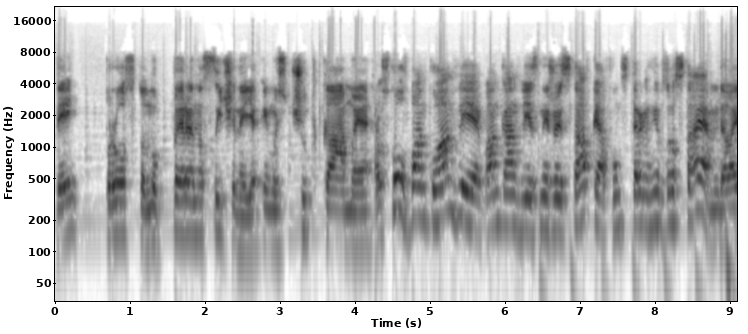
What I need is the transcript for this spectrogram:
день. Просто ну перенасичений якимось чутками. Розкол в банку Англії. Банк Англії знижує ставки, а фунт стерлінгів зростає. Давай.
